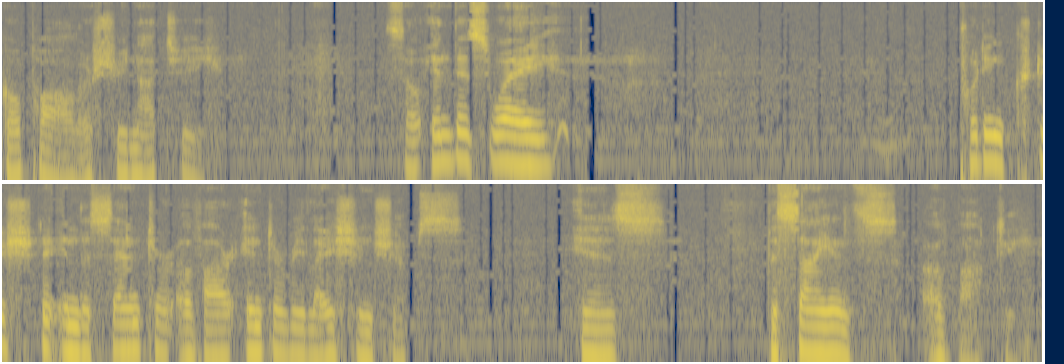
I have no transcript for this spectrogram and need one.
Gopal or Srinathji. So in this way, putting Krishna in the center of our interrelationships is the science of bhakti.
